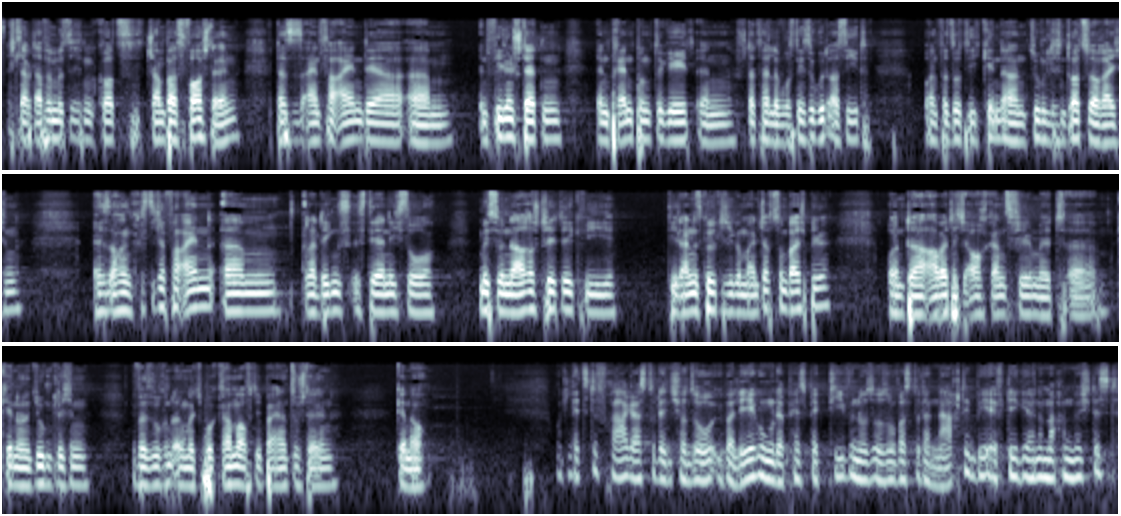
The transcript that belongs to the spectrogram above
ich glaube, dafür müsste ich kurz Jumpers vorstellen. Das ist ein Verein, der ähm, in vielen Städten in Brennpunkte geht, in Stadtteile, wo es nicht so gut aussieht und versucht, die Kinder und Jugendlichen dort zu erreichen. Es ist auch ein christlicher Verein, ähm, allerdings ist der nicht so missionarisch tätig wie die Landeskirchliche Gemeinschaft zum Beispiel. Und da arbeite ich auch ganz viel mit äh, Kindern und Jugendlichen. Wir versuchen irgendwelche Programme auf die Beine zu stellen. Genau. Und letzte Frage, hast du denn schon so Überlegungen oder Perspektiven oder so, so was du dann nach dem BFD gerne machen möchtest?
